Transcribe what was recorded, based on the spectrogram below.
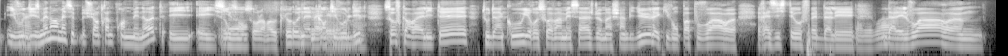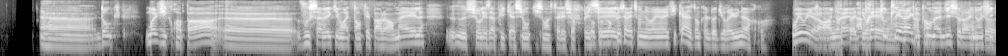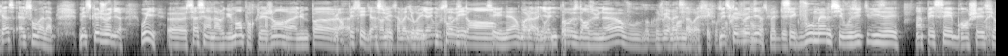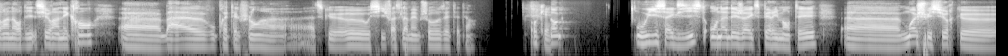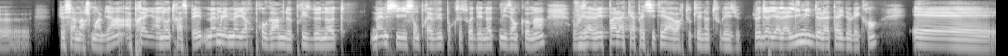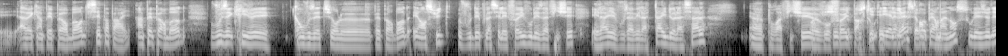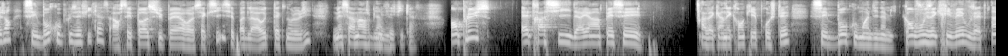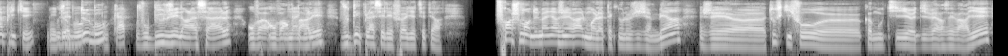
Ils vous Ouais. disent, mais non, mais c'est- je suis en train de prendre mes notes, et, ils- et ils sont, Ils sont sur leur Outlook. honnêtes mais quand les- ils vous le disent. ouais. Sauf qu'en réalité, tout d'un coup, ils reçoivent un message de machin bidule et qu'ils vont pas pouvoir euh, résister au fait d'aller D'aller voir. d'aller le voir. euh, euh, donc, moi, j'y crois pas. Euh, vous savez qu'ils vont être tentés par leur mail euh, sur les applications qui sont installées sur PC. Surtout qu'en plus, ça va être une réunion efficace, donc elle doit durer une heure, quoi. Oui, oui, Donc, alors une après, après toutes euh, les règles qu'on a dit sur la réunion Donc, euh, efficace, elles sont valables. Mais ce que je veux dire, oui, euh, ça c'est un argument pour que les gens allument pas Leur euh, PC, bien attendez, sûr. ça va durer Il y a une une heure, pause savez, dans. une heure, Voilà, il y a une pause dans une heure, vous, Donc vous verrez ça. Mais ce que je veux dire, c'est que vous-même, si vous utilisez un PC branché Ouais. sur un ordi, sur un écran, euh, bah, vous prêtez le flanc à, à ce que eux aussi fassent la même chose, etc. Ok. Donc, oui, ça existe. On a déjà expérimenté. Euh, moi, je suis sûr que que ça marche moins bien. Après, il y a un autre aspect. Même les meilleurs programmes de prise de notes, même s'ils sont prévus pour que ce soit des notes mises en commun, vous n'avez pas la capacité à avoir toutes les notes sous les yeux. Je veux dire, il y a la limite de la taille de l'écran. Et avec un paperboard, c'est pas pareil. Un paperboard, vous écrivez quand vous êtes sur le paperboard et ensuite vous déplacez les feuilles, vous les affichez et là vous avez la taille de la salle euh, pour afficher euh, vos afficher feuilles ce qui partout et elles restent en permanence sous les yeux des gens. C'est beaucoup plus efficace. Alors c'est pas super euh, sexy, c'est pas de la haute technologie, mais ça marche bien. C'est efficace. En plus, être assis derrière un PC avec un écran qui est projeté, c'est beaucoup moins dynamique. Quand vous écrivez, vous êtes impliqué, Mais vous êtes debout, vous bougez dans la salle, on va, on va en parler, vous déplacez les feuilles, etc. Franchement, d'une manière générale, moi la technologie j'aime bien. J'ai euh, tout ce qu'il faut euh, comme outils euh, divers et variés,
